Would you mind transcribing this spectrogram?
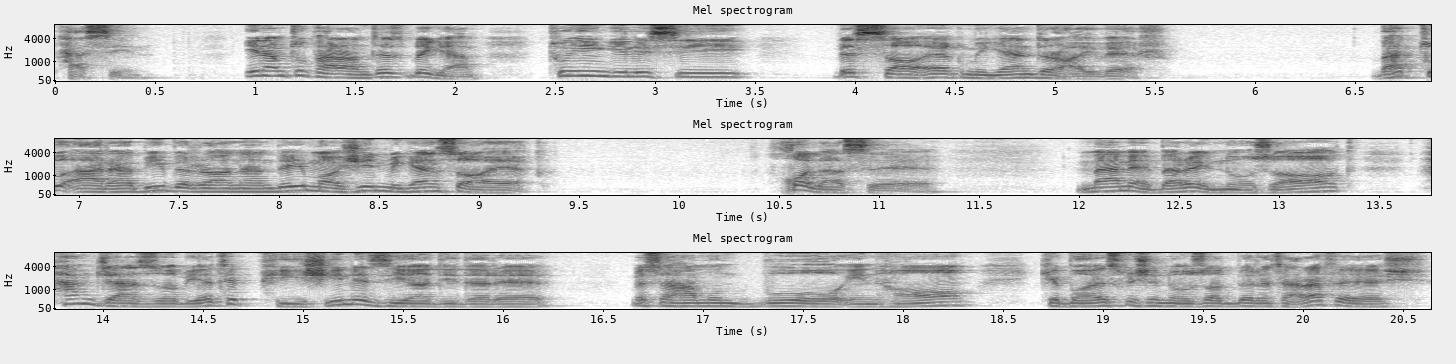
پسین. اینم تو پرانتز بگم تو انگلیسی به سائق میگن درایور. بعد تو عربی به راننده ماشین میگن سائق. خلاصه ممه برای نوزاد هم جذابیت پیشین زیادی داره. مثل همون بو و اینها که باعث میشه نوزاد بره طرفش.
